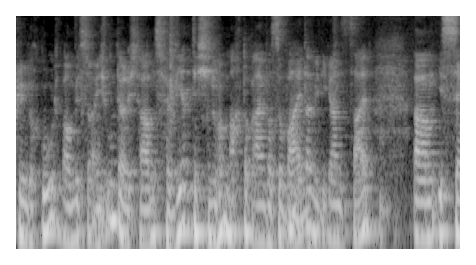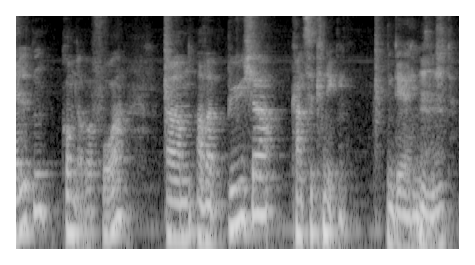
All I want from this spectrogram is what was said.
klingt doch gut, warum willst du eigentlich Unterricht haben? Es verwirrt dich nur, mach doch einfach so weiter wie die ganze Zeit. Ähm, ist selten, kommt aber vor. Ähm, aber Bücher kannst du knicken in der Hinsicht. Mhm.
